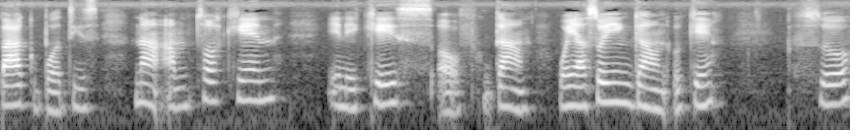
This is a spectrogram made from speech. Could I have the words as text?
back bodies. Now i'm talking in a case of gown when you're sewing gown okay? So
